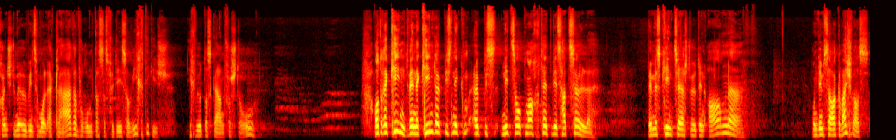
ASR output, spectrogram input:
Könntest du mir übrigens mal erklären, warum das für dich so wichtig ist? Ich würde das gerne verstehen. Oder ein Kind, wenn ein Kind etwas nicht, etwas nicht so gemacht hat, wie es hat sollen. Wenn man das Kind zuerst in den Arm nehmen und ihm sagen, weißt du was,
